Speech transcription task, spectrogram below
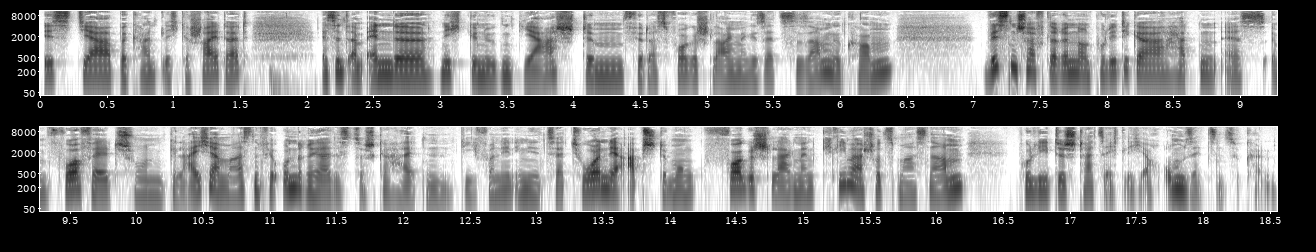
ist ja bekanntlich gescheitert. Es sind am Ende nicht genügend Ja-Stimmen für das vorgeschlagene Gesetz zusammengekommen. Wissenschaftlerinnen und Politiker hatten es im Vorfeld schon gleichermaßen für unrealistisch gehalten, die von den Initiatoren der Abstimmung vorgeschlagenen Klimaschutzmaßnahmen politisch tatsächlich auch umsetzen zu können.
